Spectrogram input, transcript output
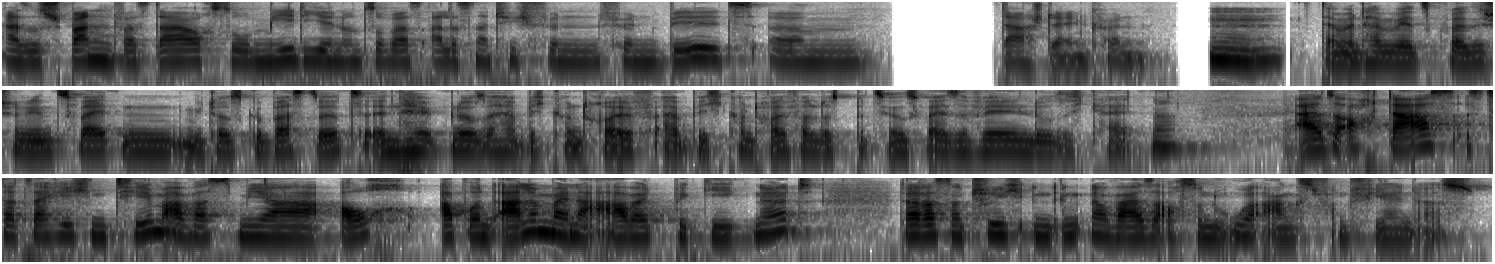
Also es ist spannend, was da auch so Medien und sowas alles natürlich für ein, für ein Bild ähm, darstellen können. Mhm. Damit haben wir jetzt quasi schon den zweiten Mythos gebastelt. In der Hypnose habe ich, Kontroll, hab ich Kontrollverlust bzw. Willenlosigkeit. Ne? Also auch das ist tatsächlich ein Thema, was mir auch ab und an in meiner Arbeit begegnet, da das natürlich in irgendeiner Weise auch so eine Urangst von vielen ist.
